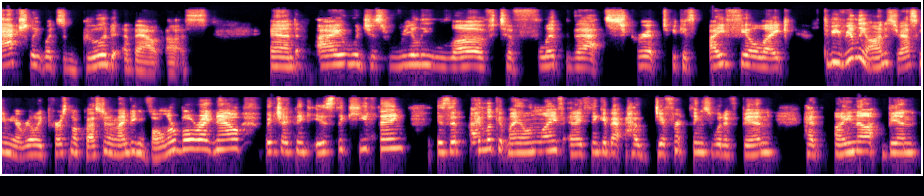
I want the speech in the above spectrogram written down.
actually what's good about us. And I would just really love to flip that script because I feel like to be really honest, you're asking me a really personal question, and I'm being vulnerable right now, which I think is the key thing. Is that I look at my own life and I think about how different things would have been had I not been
